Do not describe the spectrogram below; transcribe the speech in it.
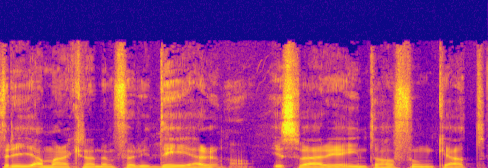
fria marknaden för idéer Ja. i Sverige inte har funkat?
